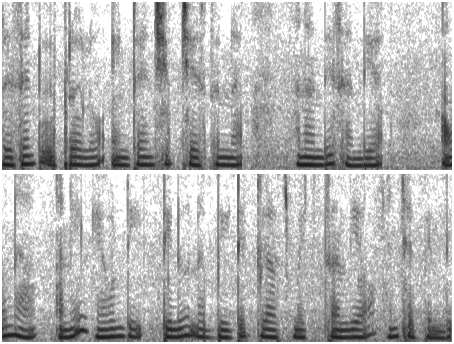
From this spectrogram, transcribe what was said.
ప్రజెంట్ విప్రోలో ఇంటర్న్షిప్ చేస్తున్నా అనంది సంధ్య. అవునా అని ఏమండి తిను నా బీటెక్ క్లాస్మేట్ సంధ్య అని చెప్పింది.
